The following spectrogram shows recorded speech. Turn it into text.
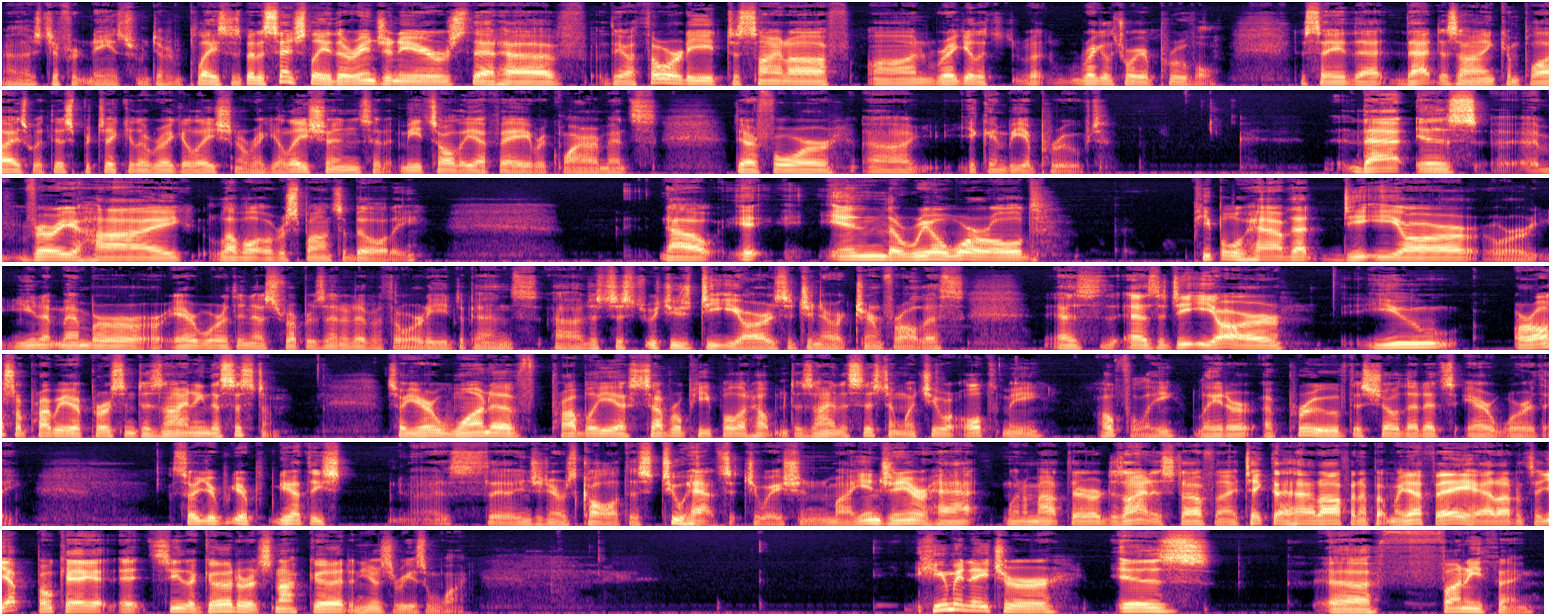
uh, there's different names from different places, but essentially they're engineers that have the authority to sign off on regula- regulatory approval to say that that design complies with this particular regulation or regulations and it meets all the FAA requirements. Therefore, uh, it can be approved that is a very high level of responsibility. Now, it, in the real world, people who have that DER or unit member or airworthiness representative authority depends. Uh, just just we use DER as a generic term for all this. As as a DER, you are also probably a person designing the system. So you're one of probably uh, several people that helped design the system, which you will ultimately, hopefully, later approve to show that it's airworthy. So you're you have these, as the engineers call it, this two hat situation. My engineer hat when I'm out there designing stuff, and I take that hat off and I put my FA hat on and say, "Yep, okay, it, it's either good or it's not good, and here's the reason why." Human nature is a funny thing.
